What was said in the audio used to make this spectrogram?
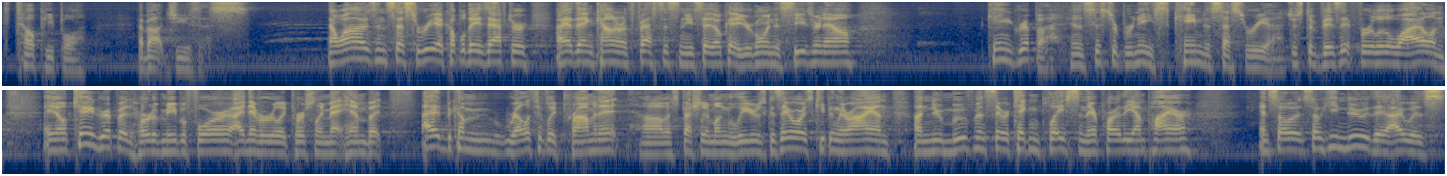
to tell people about Jesus. Now, while I was in Caesarea, a couple days after I had that encounter with Festus, and he said, Okay, you're going to Caesar now. King Agrippa and his sister Bernice came to Caesarea just to visit for a little while. And, you know, King Agrippa had heard of me before. I never really personally met him, but I had become relatively prominent, um, especially among the leaders, because they were always keeping their eye on, on new movements that were taking place in their part of the empire. And so, so he knew that I was,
